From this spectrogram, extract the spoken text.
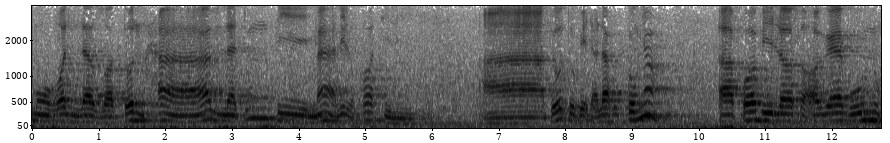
mughallazatun halatun fi malil qatil ah ha, tu tu dalam hukumnya. Apabila seorang bunuh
